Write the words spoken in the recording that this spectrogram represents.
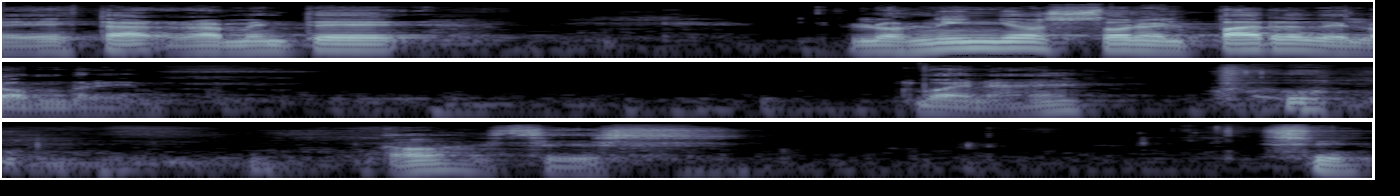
Esta realmente... Los niños son el padre del hombre. Buena, ¿eh? ¿No? Es, Sí.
